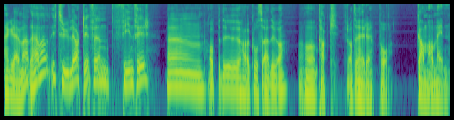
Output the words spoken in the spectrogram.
jeg gleder meg. Det her var utrolig artig, for en fin fyr. Uh, håper du har kosa deg, du òg. Og takk for at du hører på Gammal Maiden.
